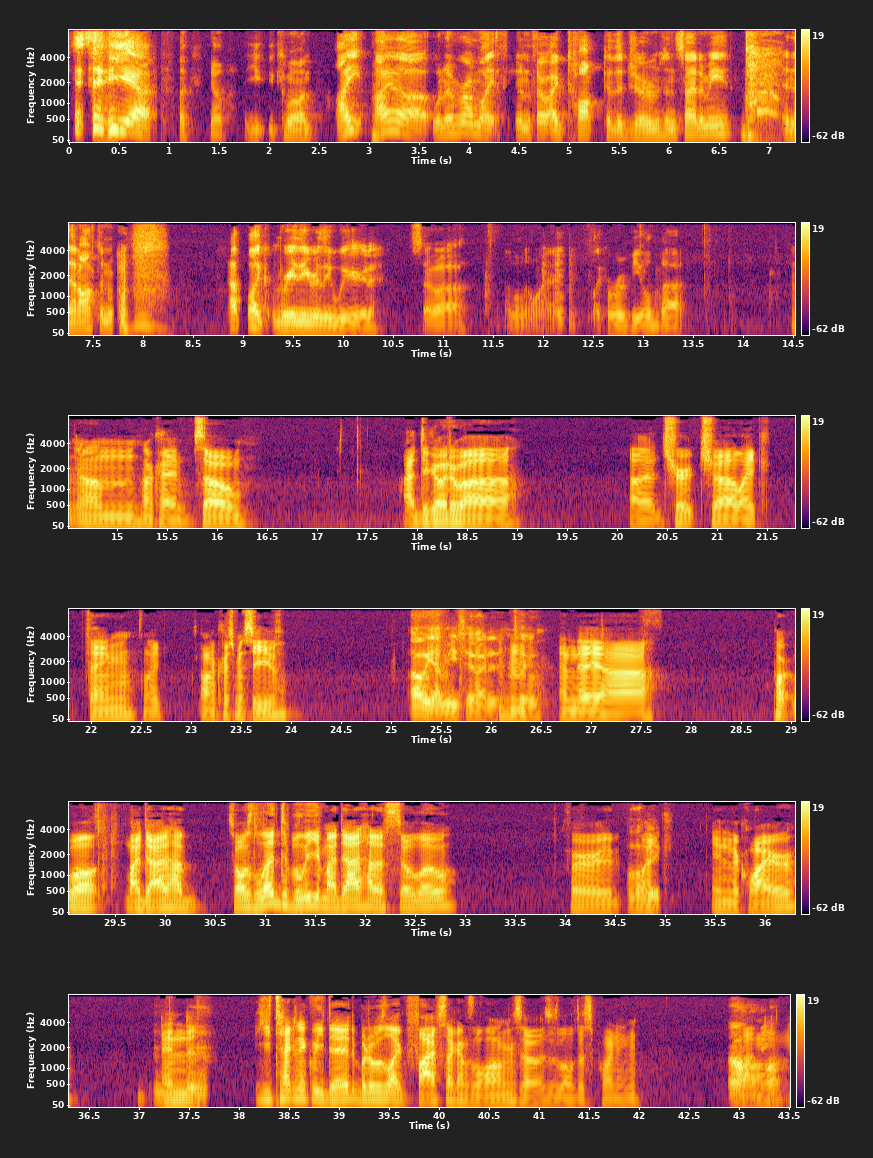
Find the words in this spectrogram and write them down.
yeah, like no, you, you come on. I I uh, whenever I'm like gonna throw, I talk to the germs inside of me, and that often that's like really really weird. So uh, I don't know why I like revealed that. Um. Okay. So I had to go to a a church uh, like thing like on Christmas Eve, Oh yeah, me too. I did Mhm. too. and they uh. Part, well, my dad had. So I was led to believe my dad had a solo for Oh, like in the choir. And- He technically did, but it was like five seconds long, so it was a little disappointing. oh, I mean-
